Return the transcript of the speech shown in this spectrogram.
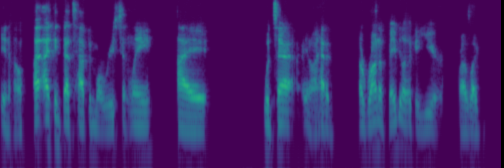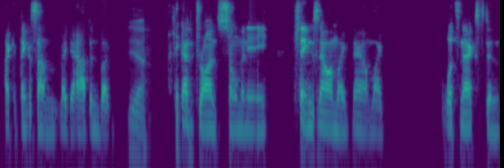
you know, I, I think that's happened more recently. I would say, you know, I had a, a run of maybe like a year where I was like, I could think of something, make it happen. But Yeah. I think I've drawn so many things now. I'm like, now I'm like, what's next? And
